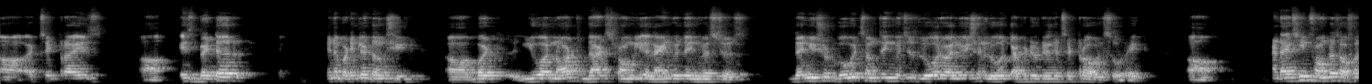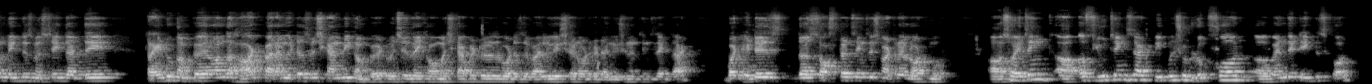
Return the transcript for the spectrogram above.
uh, etc is uh, is better in a particular term sheet uh, but you are not that strongly aligned with the investors, then you should go with something which is lower valuation, lower capital raise, etc. Also, right? Uh, and I've seen founders often make this mistake that they try to compare on the hard parameters which can be compared, which is like how much capital, what is the valuation, what is the dilution, and things like that. But it is the softer things which matter a lot more. Uh, so I think uh, a few things that people should look for uh, when they take this call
